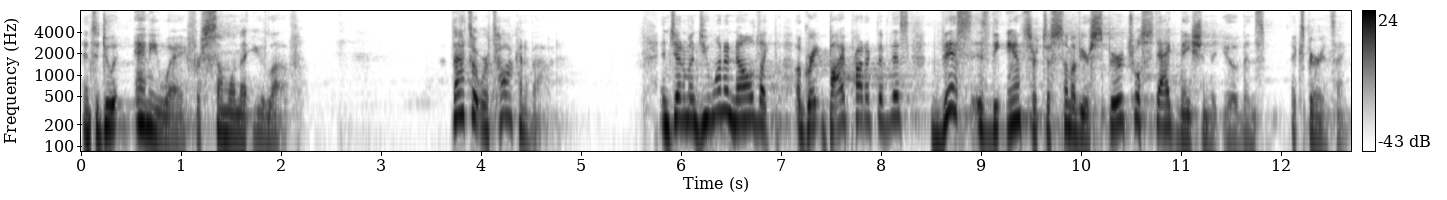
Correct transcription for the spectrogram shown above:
and to do it anyway for someone that you love. That's what we're talking about. And gentlemen, do you want to know like a great byproduct of this? This is the answer to some of your spiritual stagnation that you have been experiencing.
